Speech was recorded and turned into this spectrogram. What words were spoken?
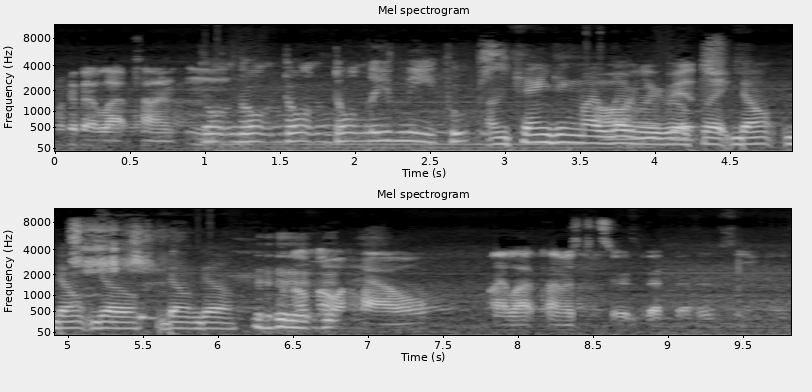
Look at that lap time. Hmm. Don't don't don't don't leave me, poops. I'm changing my Oh, livery real bitch. quick. Don't, don't go, don't go. I don't know how my lap time is considered better, seeing as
